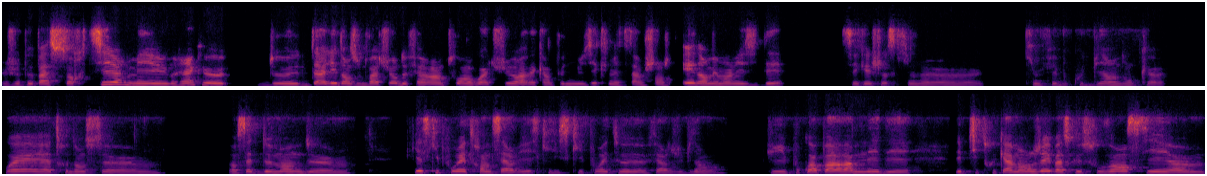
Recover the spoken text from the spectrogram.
je ne peux pas sortir, mais rien que d'aller dans une voiture, de faire un tour en voiture avec un peu de musique, mais ça me change énormément les idées. C'est quelque chose qui me, qui me fait beaucoup de bien. Donc, euh, ouais, être dans, ce, dans cette demande de qu'est-ce qui pourrait te rendre service, qu'est-ce qui pourrait te faire du bien. Puis pourquoi pas ramener des, des petits trucs à manger parce que souvent, c'est euh,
